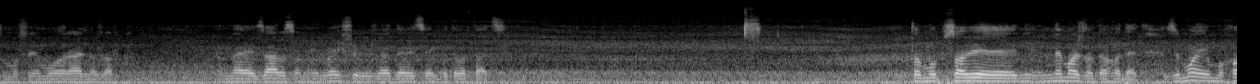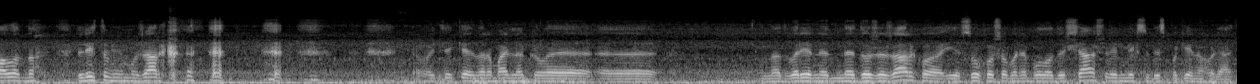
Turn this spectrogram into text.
тому що йому реально жарко. Навіть зараз він вийшов і вже дивиться, як буде вертатися. Тому псові не можна догодити. Зимою йому холодно, літом йому жарко. Тільки нормально, коли е, на дворі не, не дуже жарко і сухо, щоб не було дощу, щоб він міг собі спокійно гуляти.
